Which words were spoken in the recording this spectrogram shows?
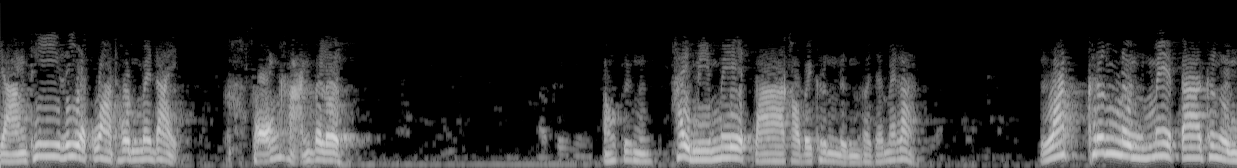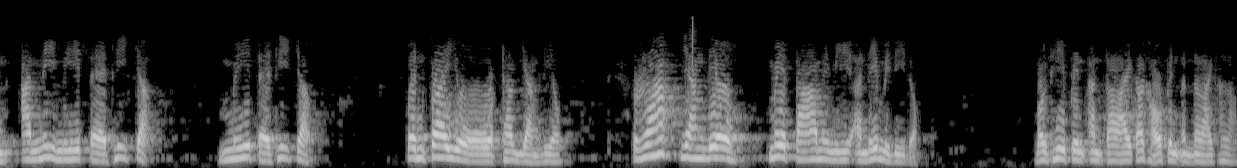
อย่างที่เรียกว่าทนไม่ได้ สองหารไปเลย เอาครึ่งหนึ่งให้มีเมตตาเข้าไปครึ่งหนึ่งเข้าใจไหมล่ะรักครึ่งหนึ่งเมตตาครึ่งหนึ่ง อันนี้มีแต่ที่จะมีแต่ที่จะเป็นประโยชน์ทางอย่างเดียว รักอย่างเดียว เมตตาไม่มีอันนี้ไม่ดีดอก บางทีเป็นอันตรายกับเขาเป็นอันตรายกับเรา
